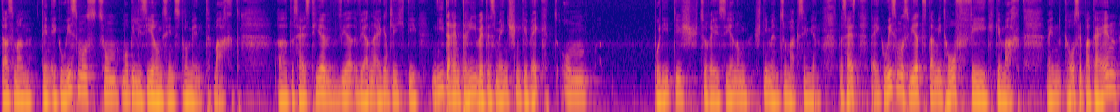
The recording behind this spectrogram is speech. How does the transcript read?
dass man den Egoismus zum Mobilisierungsinstrument macht. Äh, das heißt, hier werden eigentlich die niederen Triebe des Menschen geweckt, um politisch zu realisieren, um Stimmen zu maximieren. Das heißt, der Egoismus wird damit hoffähig gemacht. Wenn große Parteien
